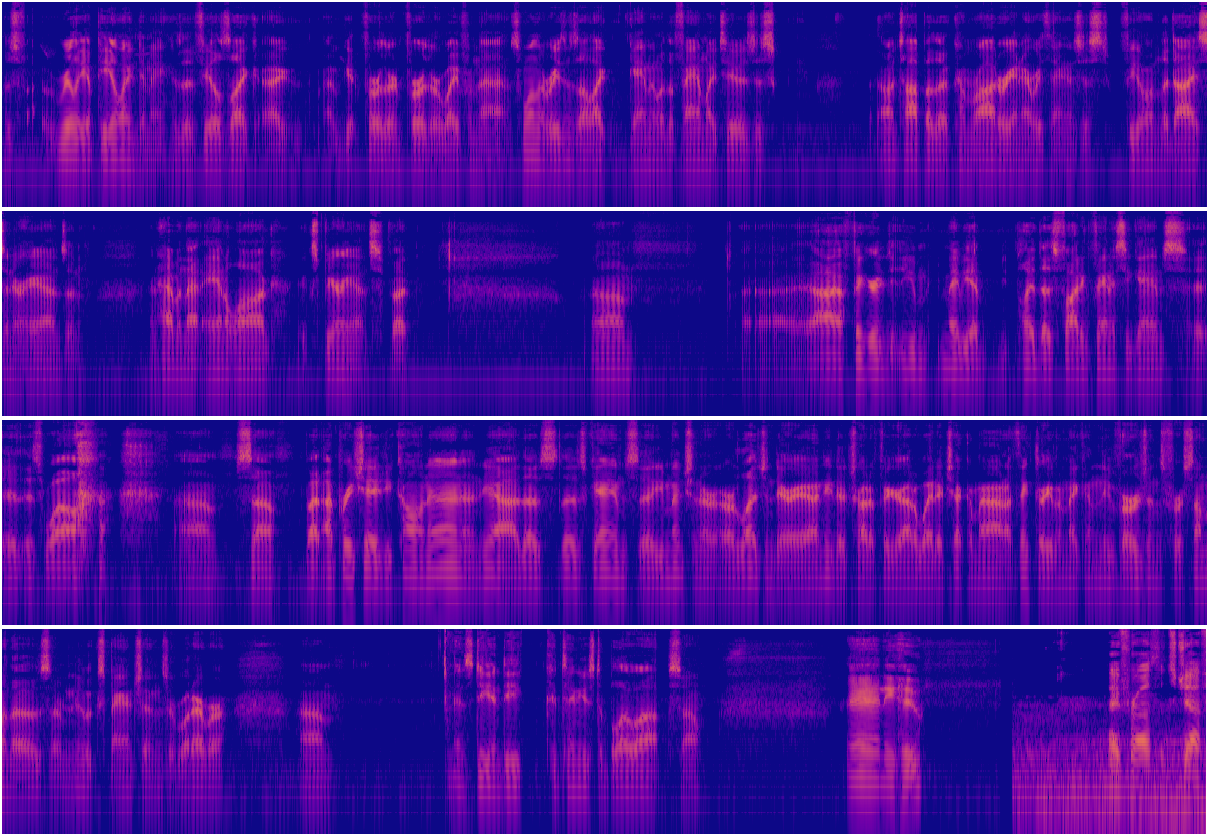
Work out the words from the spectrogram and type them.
was really appealing to me because it feels like I, I get further and further away from that. It's one of the reasons I like gaming with the family too. Is just on top of the camaraderie and everything, is just feeling the dice in your hands and and having that analog experience. But um, I figured you maybe played those fighting fantasy games as well. um, so, but I appreciated you calling in, and yeah, those those games uh, you mentioned are, are, legendary. I need to try to figure out a way to check them out. I think they're even making new versions for some of those, or new expansions, or whatever. Um, as D and D continues to blow up, so. Anywho. Hey Froth, it's Jeff.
